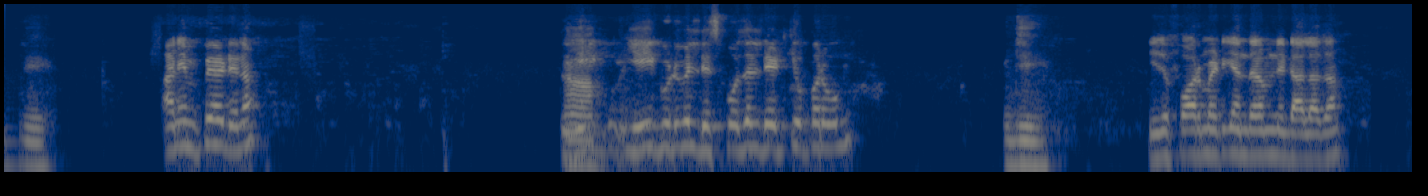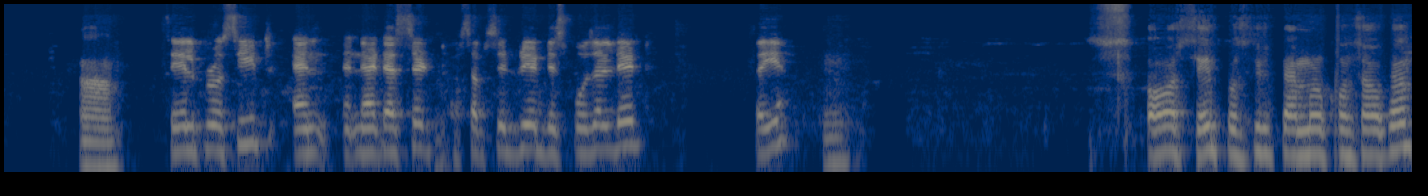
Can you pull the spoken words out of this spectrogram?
जी। अनइम्पेयर्ड है ना? तो। यही यही गुडविल डिस्पोजल डेट के ऊपर होगी? जी। ये जो फॉर्मेट के अंदर हमने डाला था। हाँ। Sale proceed and net asset subsidiary disposal date सही है? हम्म। और सेल प्रोसीजर का अमाउंट कौन सा होगा?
